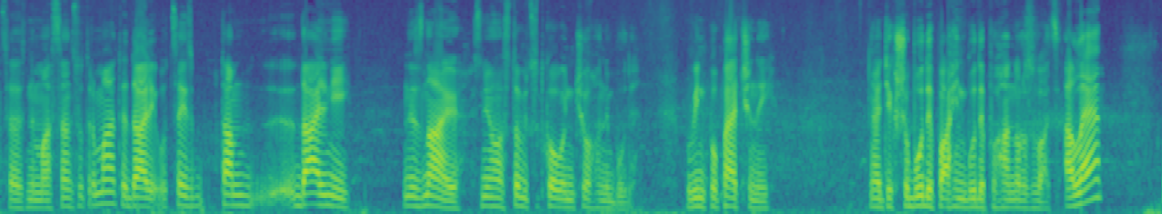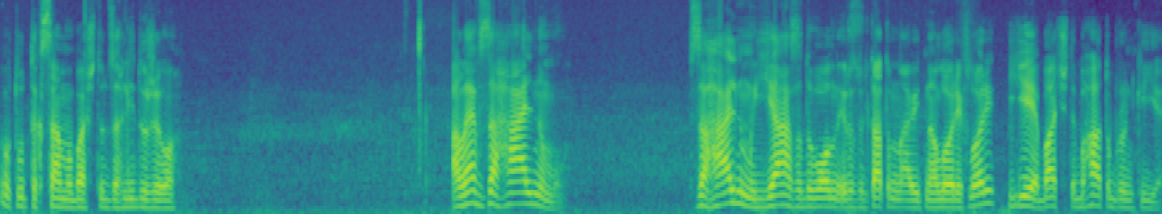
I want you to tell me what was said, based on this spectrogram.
Це нема сенсу тримати. Далі, оцей там е, дальній, не знаю, з нього 100% нічого не буде. Бо він попечений. Навіть якщо буде, пагін буде погано розвиватися. Але ну, тут так само, бачите, тут взагалі дуже. О. Але в загальному, в загальному я задоволений результатом навіть на лорі флорі. Є, бачите, багато бруньки є.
